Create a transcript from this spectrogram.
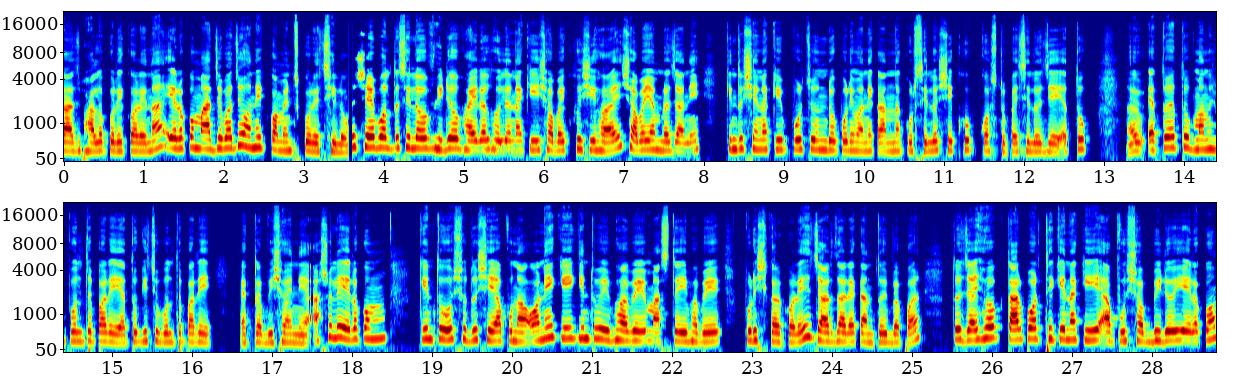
কাজ ভালো করে করে না, এরকম মাঝে মাঝে অনেক কমেন্টস করেছিল। সে বলতেছিল, ভিডিও ভাইরাল হলে নাকি সবাই খুশি হয়, সবাই আমরা জানি। কিন্তু সে নাকি প্রচণ্ড পরিমাণে কান্না করছিল, সে খুব কষ্ট পাইছিল যে এত এত এত মানুষ বলতে পারে, এত কিছু বলতে পারে একটা বিষয় নিয়ে। আসলে এরকম কিন্তু শুধু সে আপু না, অনেকেই কিন্তু এইভাবে মাছটা এইভাবে পরিষ্কার করে, যার যার একান্তই ব্যাপার। তো যাই হোক, তারপর থেকে নাকি আপুর সব ভিডিওই এরকম।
